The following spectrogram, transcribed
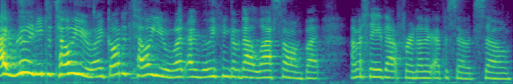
I really need to tell you. I got to tell you what I really think of that last song, but I'm gonna save that for another episode. So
